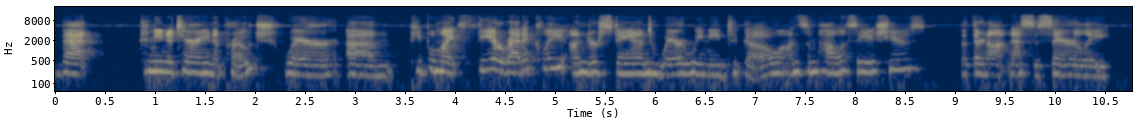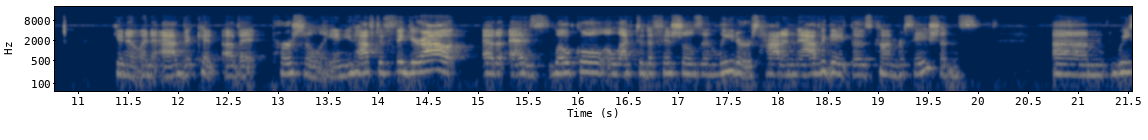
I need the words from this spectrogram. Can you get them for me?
that communitarian approach where um, people might theoretically understand where we need to go on some policy issues, but they're not necessarily, you know, an advocate of it personally. And you have to figure out at, as local elected officials and leaders how to navigate those conversations um, we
